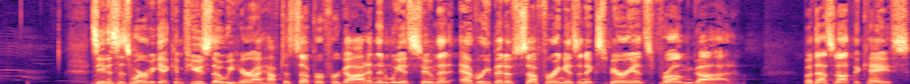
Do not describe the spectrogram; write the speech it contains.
See, this is where we get confused, though. We hear, I have to suffer for God, and then we assume that every bit of suffering is an experience from God. But that's not the case.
